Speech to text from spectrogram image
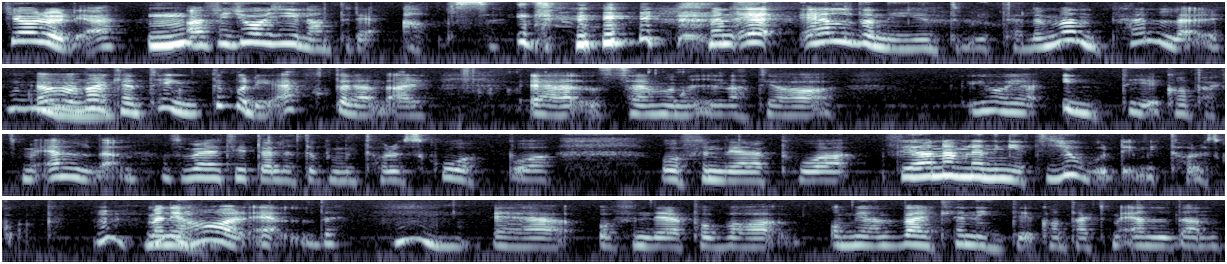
Gör du det? Mm. Ja, för jag gillar inte det alls. Men elden är ju inte mitt element heller. Jag Mm. verkligen tänkte på det efter den där eh, ceremonin att jag, jag är inte i kontakt med elden. Och så började jag titta lite på mitt horoskop och, och fundera på, för jag har nämligen inget jord i mitt horoskop. Men jag har eld. Mm. Eh, och fundera på vad, om jag verkligen inte är i kontakt med elden,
